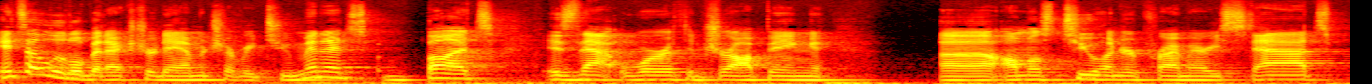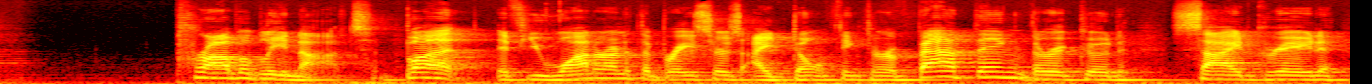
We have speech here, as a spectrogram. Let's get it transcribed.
it's a little bit extra damage every two minutes, but is that worth dropping uh, almost 200 primary stats, Probably not. But if you want to run at the bracers, I don't think they're a bad thing. They're a good side grade.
